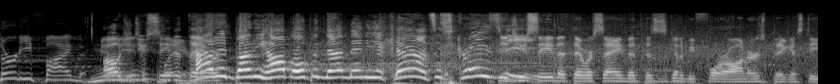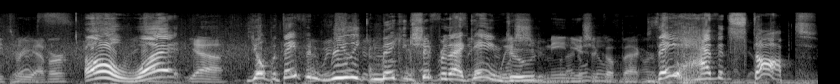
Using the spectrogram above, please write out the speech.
35 million Oh, did you see that they How were- did Bunny Hop open that many accounts? It's crazy. Did you see that they were saying that this is going to be For Honor's biggest E3 Yes. ever? Oh what? Yeah. Yo, but they've been really making shit for that game, We should- dude. me and you should go back They haven't allow me stopped.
